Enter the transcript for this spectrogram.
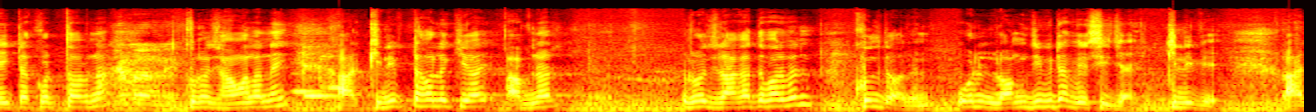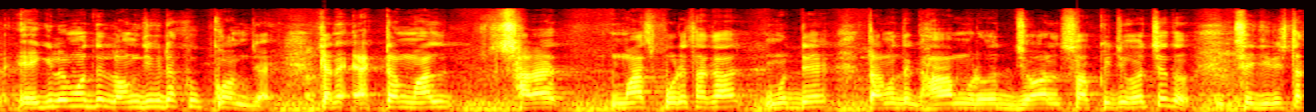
এইটা করতে হবে না কোনো ঝামেলা নেই। আর ক্লিপটা হলে কি হয় আপনার রোজ লাগাতে পারবেন খুলতে পারবেন। ওর লং জিবিটা বেশি যায় ক্লিপে আর এইগুলোর মধ্যে লং জিবিটা খুব কম যায়। কেন একটা মাল সারা মাস পরে থাকার মধ্যে তার মধ্যে ঘাম রোদ জল সব কিছু হচ্ছে তো সেই জিনিসটা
